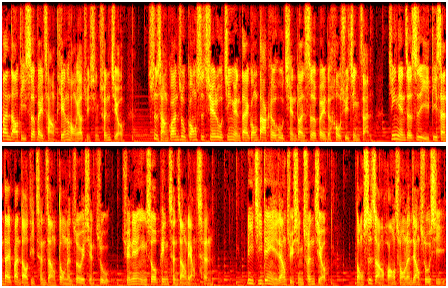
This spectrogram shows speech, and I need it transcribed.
半导体设备厂天虹要举行春酒，市场关注公司切入晶圆代工大客户前段设备的后续进展。今年则是以第三代半导体成长动能最为显著，全年营收拼成长两成。利基电也将举行春酒，董事长黄崇仁将出席。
